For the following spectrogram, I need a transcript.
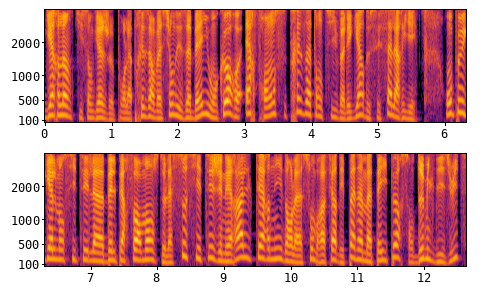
Guerlain qui s'engage pour la préservation des abeilles ou encore Air France très attentive à l'égard de ses salariés. On peut également citer la belle performance de la Société Générale ternie dans la sombre faire des Panama Papers en 2018.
